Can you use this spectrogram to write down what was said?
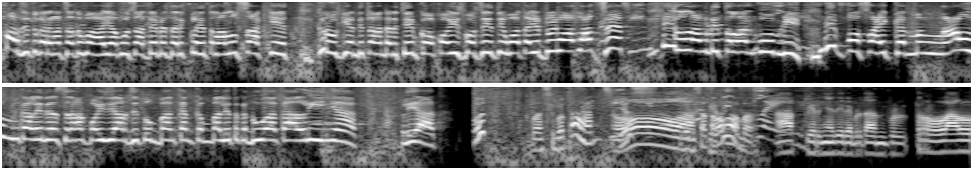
Harus ditukar dengan satu bahaya. Busa damage dari Clean terlalu sakit. Kerugian di tangan dari tim Koko Esports Inti. What are you doing? What? Hilang di telan bumi. Evo Saiken mengaum kali ini. Serangan Poisi harus ditumbangkan kembali untuk kedua kalinya. Lihat. Masih bertahan. Yes. Oh, bisa terlalu lama. Akhirnya tidak bertahan ber- terlalu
